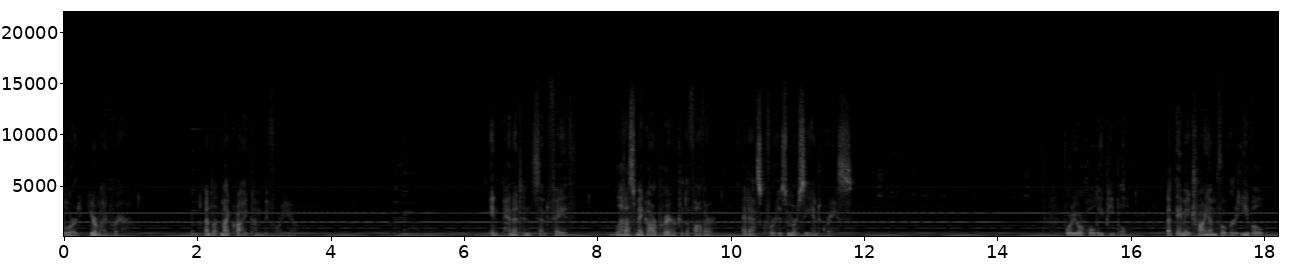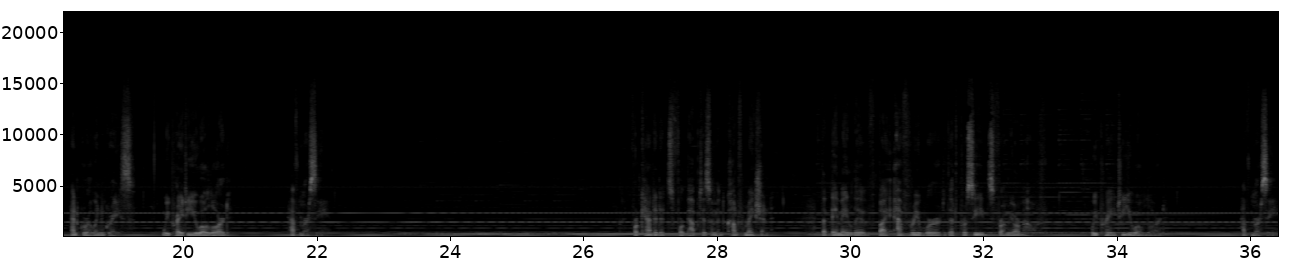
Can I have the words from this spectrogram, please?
Lord, hear my prayer, and let my cry come before you. In penitence and faith, let us make our prayer to the Father and ask for his mercy and grace. For your holy people, that they may triumph over evil and grow in grace. We pray to you, O Lord. Have mercy. For candidates for baptism and confirmation, that they may live by every word that proceeds from your mouth, we pray to you, O Lord. Have mercy.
